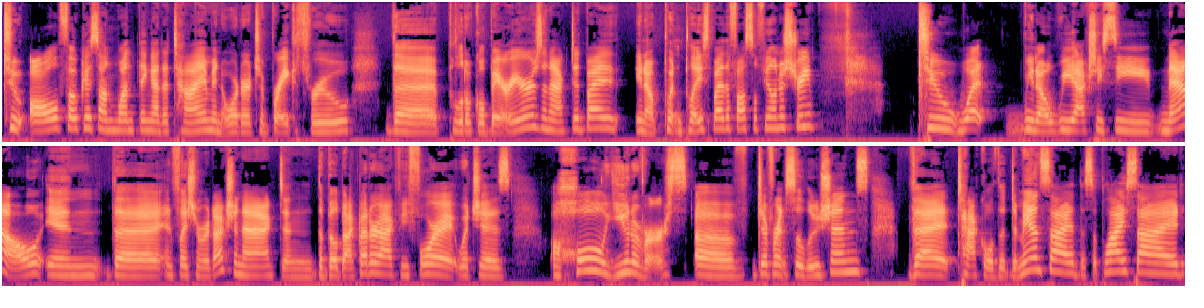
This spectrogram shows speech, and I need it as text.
to all focus on one thing at a time in order to break through the political barriers enacted by you know put in place by the fossil fuel industry to what you know we actually see now in the inflation reduction act and the build back better act before it which is a whole universe of different solutions that tackle the demand side the supply side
